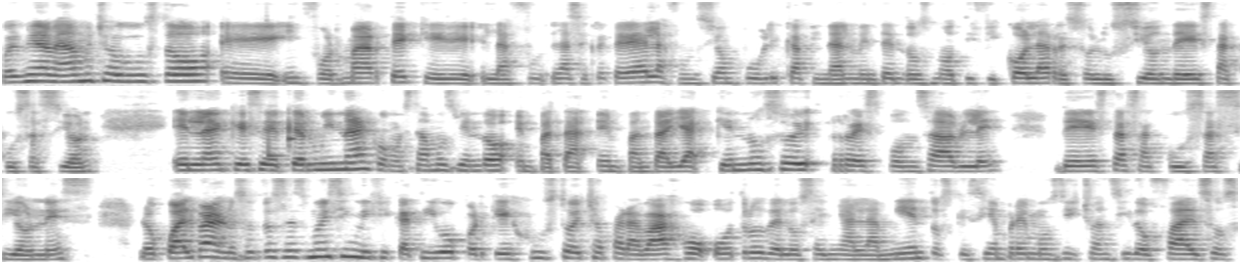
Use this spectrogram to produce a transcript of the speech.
Pues mira, me da mucho gusto eh, informarte que la, la, Secretaría de la Función Pública finalmente nos notificó la resolución de esta acusación en la que se determina, como estamos viendo en, en pantalla, que no soy responsable de estas acusaciones, lo cual para nosotros es muy significativo porque justo echa para abajo otro de los señalamientos que siempre hemos dicho han sido falsos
